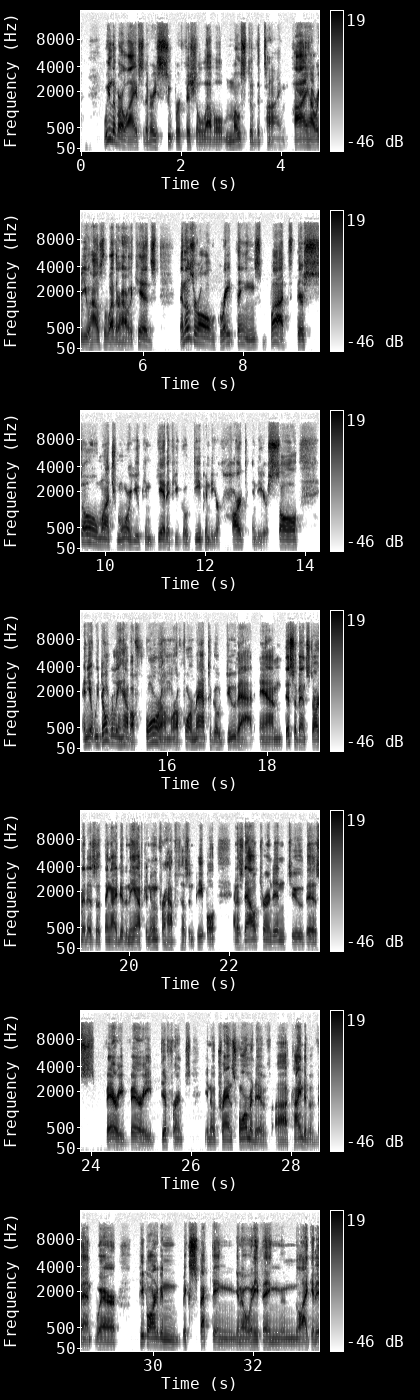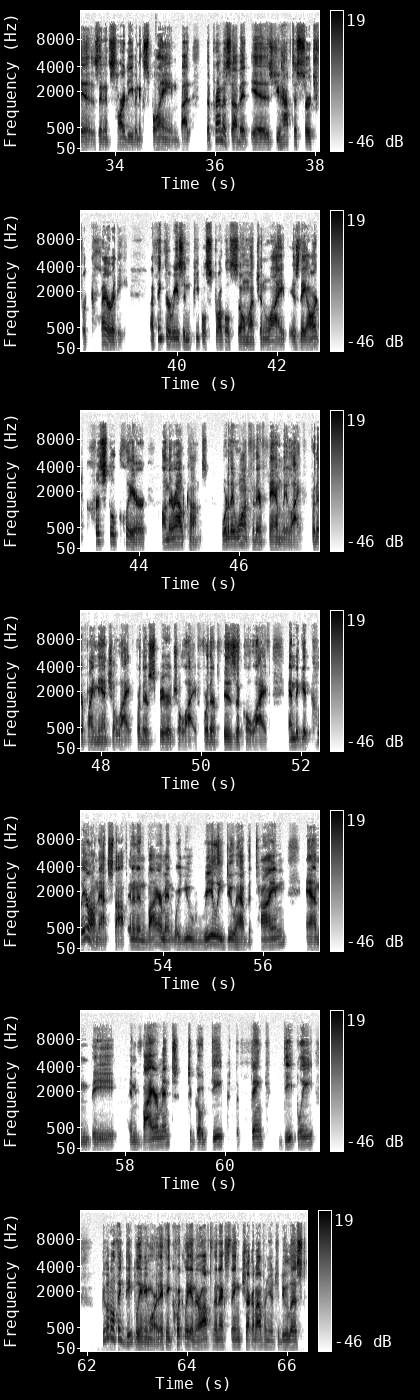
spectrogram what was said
we live our lives at a very superficial level most of the time. Hi, how are you? How's the weather? How are the kids? And those are all great things, but there's so much more you can get if you go deep into your heart, into your soul. And yet we don't really have a forum or a format to go do that. And this event started as a thing I did in the afternoon for half a dozen people and has now turned into this very, very different, you know, transformative uh, kind of event where people aren't even expecting you know anything like it is and it's hard to even explain but the premise of it is you have to search for clarity. I think the reason people struggle so much in life is they aren't crystal clear on their outcomes. What do they want for their family life for their financial life for their spiritual life for their physical life? And to get clear on that stuff in an environment where you really do have the time and the environment to go deep, to think deeply. People don't think deeply anymore. They think quickly and they're off to the next thing, check it off on your to do list.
